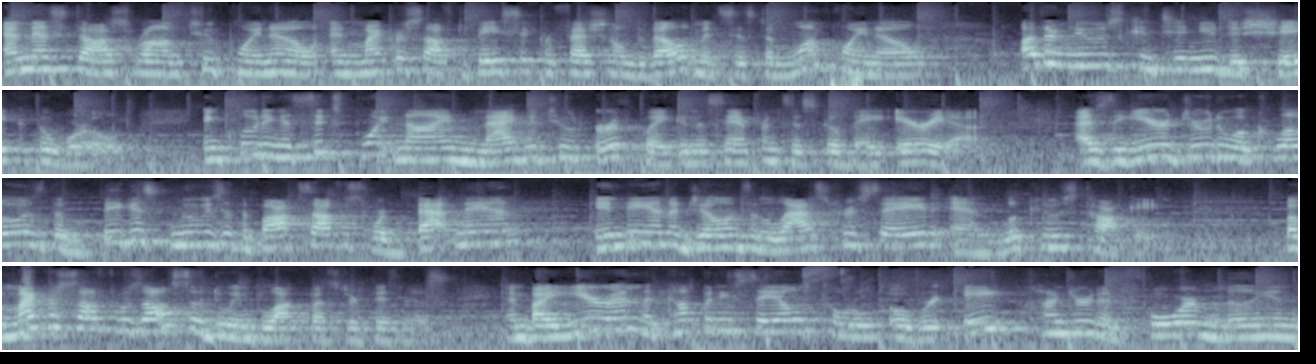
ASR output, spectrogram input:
MS-DOS ROM 2.0, and Microsoft Basic Professional Development System 1.0, other news continued to shake the world, including a 6.9 magnitude earthquake in the San Francisco Bay Area. As the year drew to a close, the biggest movies at the box office were Batman, Indiana Jones and the Last Crusade, and Look Who's Talking. But Microsoft was also doing blockbuster business, and by year end, the company's sales totaled over $804 million,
